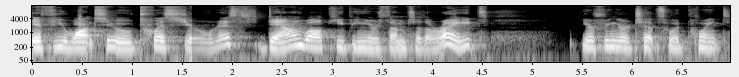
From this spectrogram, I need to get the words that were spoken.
if you want to twist your wrist down while keeping your thumb to the right, your fingertips would point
